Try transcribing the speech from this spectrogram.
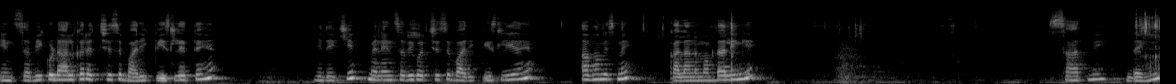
इन सभी को डालकर अच्छे से बारीक पीस लेते हैं। ये देखिए, मैंने इन सभी को अच्छे से बारीक पीस लिया है। अब हम इसमें काला नमक डालेंगे। साथ में दही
